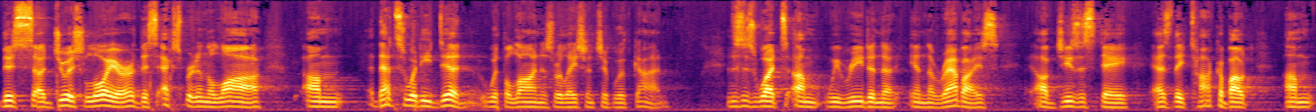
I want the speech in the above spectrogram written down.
this uh, Jewish lawyer, this expert in the law, um, that's what he did with the law and his relationship with God. This is what um, we read in the, in the rabbis of Jesus' day as they talk about um,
